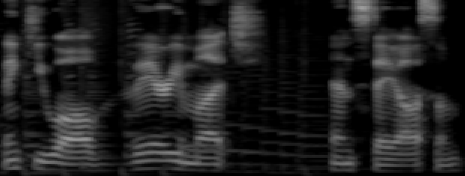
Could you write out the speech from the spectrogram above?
Thank you all very much and stay awesome.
